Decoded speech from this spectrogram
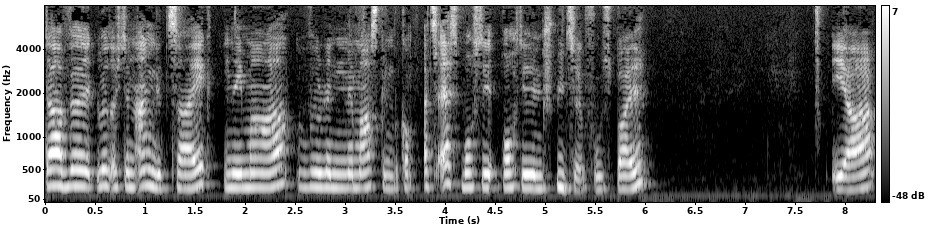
da wird, wird euch dann angezeigt, Neymar, wo ihr den Neymar Skin bekommt. Als erstes braucht ihr, braucht ihr den Spielzeugfußball. Ja,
